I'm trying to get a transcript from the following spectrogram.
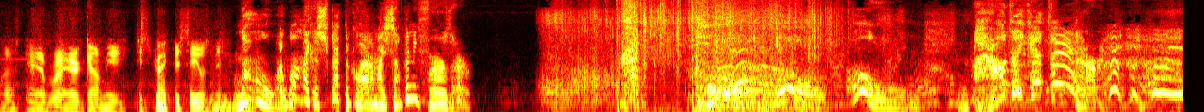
Must have rare gummy. Distract the salesman. No, I won't make a spectacle out of myself any further. Oh, oh, oh. How'd they get there?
